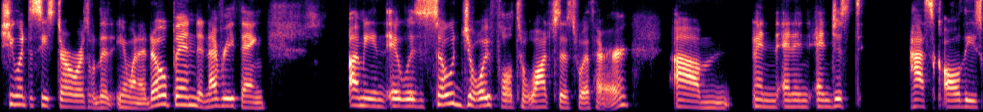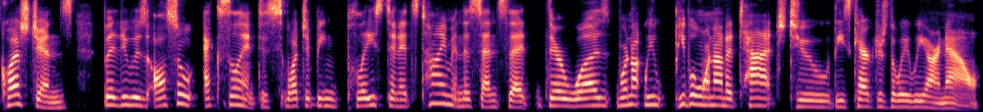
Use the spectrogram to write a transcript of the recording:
she went to see star wars when it, you know, when it opened and everything. I mean it was so joyful to watch this with her um and and and just ask all these questions but it was also excellent to watch it being placed in its time in the sense that there was we're not we people were not attached to these characters the way we are now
